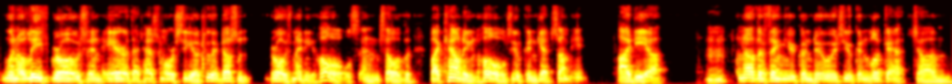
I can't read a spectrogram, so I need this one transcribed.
when a leaf grows in air that has more CO2, it doesn't grow as many holes. And so the, by counting holes, you can get some idea. Mhm. Another thing you can do is you can look at um,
